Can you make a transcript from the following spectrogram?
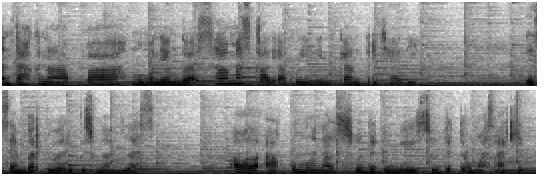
Entah kenapa, momen yang gak sama sekali aku inginkan terjadi. Desember 2019, awal aku mengenal sudut demi sudut rumah sakit.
